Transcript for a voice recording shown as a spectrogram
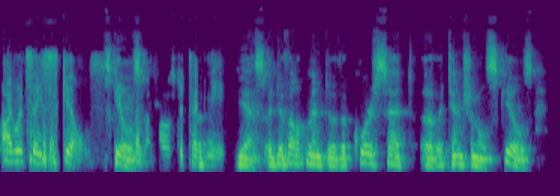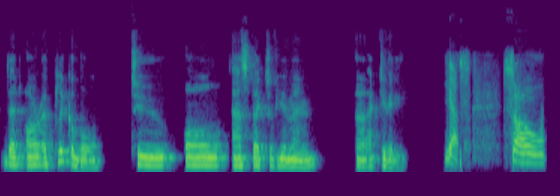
I would say skills. Skills. As opposed to technique. Uh, yes, a development of a core set of attentional skills that are applicable to all aspects of human uh, activity. Yes. So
